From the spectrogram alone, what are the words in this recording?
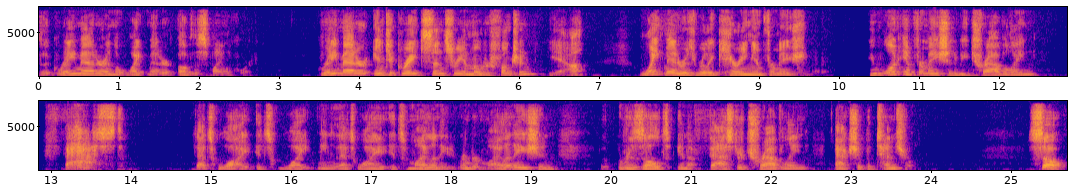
the gray matter and the white matter of the spinal cord. Gray matter integrates sensory and motor function. Yeah. White matter is really carrying information. You want information to be traveling fast. That's why it's white, meaning that's why it's myelinated. Remember, myelination results in a faster traveling action potential. So,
